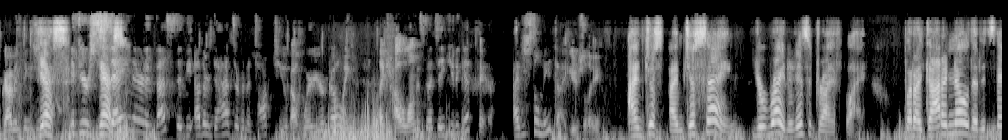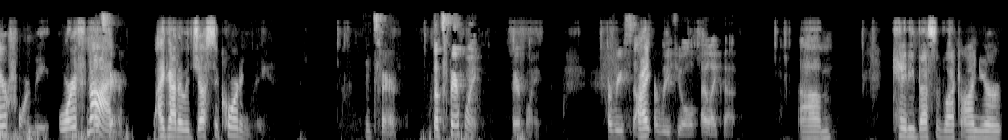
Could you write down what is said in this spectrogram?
grabbing things. Yes, eat. If you're yes. staying there and invested, the other dads are going to talk to you about where you're going, like how long it's going to take you to get there. I just don't need that usually. I'm just I'm just saying, you're right, it is a drive by. But I got to know that it's there for me. Or if not. I got to adjust accordingly. That's fair. That's a fair point. Fair point. A restock, I- a refuel. I like that. Um Katie, best of luck on your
